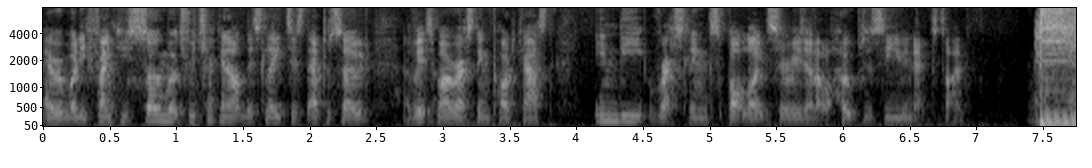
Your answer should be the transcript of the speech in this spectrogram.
Everybody, thank you so much for checking out this latest episode of It's My Wrestling Podcast, Indie Wrestling Spotlight Series, and I will hope to see you next time.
